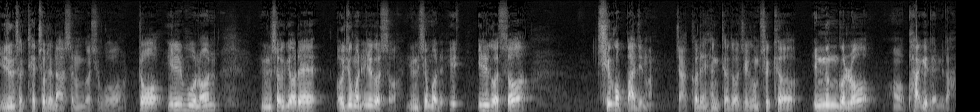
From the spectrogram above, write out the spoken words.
이준석 퇴출에 나서는 것이고 또 일부는 윤석열의 어중을 읽어서 윤심을 읽어서 치고 빠지는 자 그런 형태도 지금 섞여 있는 걸로 어, 파악이 됩니다.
